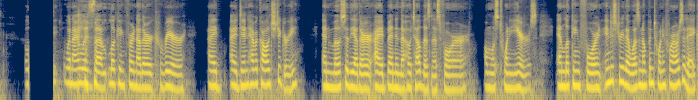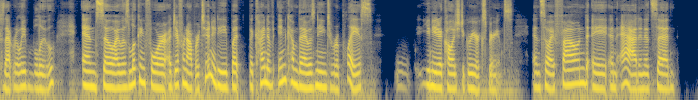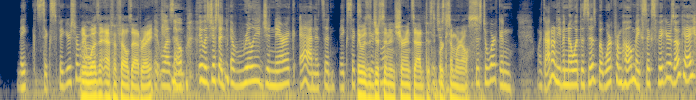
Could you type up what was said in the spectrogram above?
when I was uh, looking for another career, I I didn't have a college degree, and most of the other I had been in the hotel business for almost twenty years, and looking for an industry that wasn't open twenty four hours a day because that really blew, and so I was looking for a different opportunity, but the kind of income that I was needing to replace, you need a college degree or experience, and so I found a an ad, and it said. Make six figures from it home. wasn't FFL's ad, right? It wasn't. Nope. It was just a, a really generic ad, and it said make six. It was just from an home. insurance ad to It work just- somewhere else. just to work, and I'm like I don't even know what this is, but work from home, make six figures, okay.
